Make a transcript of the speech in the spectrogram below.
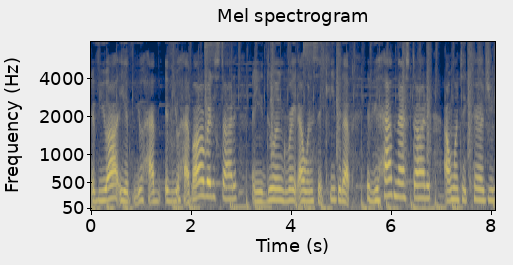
If you are if you have if you have already started and you're doing great, I want to say keep it up. If you have not started, I want to encourage you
